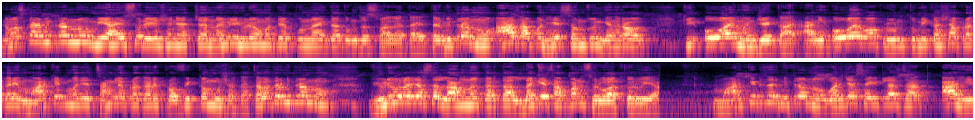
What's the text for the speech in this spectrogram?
नमस्कार मित्रांनो मी आहे सुरेश आणि आजच्या नवीन व्हिडिओमध्ये पुन्हा एकदा तुमचं स्वागत आहे. तर मित्रांनो आज आपण हे समजून घेणार आहोत की ओ आय म्हणजे काय आणि ओ आय वापरून तुम्ही कशा प्रकारे मार्केटमध्ये चांगल्या प्रकारे प्रॉफिट कमवू शकता. चला तर मित्रांनो व्हिडिओला जास्त लांब न करता लगेच आपण सुरुवात करूया. मार्केट जर मित्रांनो वरच्या साईडला जात आहे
